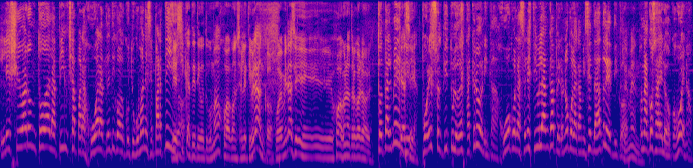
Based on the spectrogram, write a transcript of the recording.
Le llevaron toda la pincha para jugar Atlético de Tucumán ese partido. Decí que Atlético Tucumán juega con celeste y blanco. Porque mirá si eh, juega con otro color. Totalmente. Por eso el título de esta crónica. Jugó con la celeste y blanca, pero no con la camiseta de Atlético. Tremendo. Una cosa de locos. Bueno,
